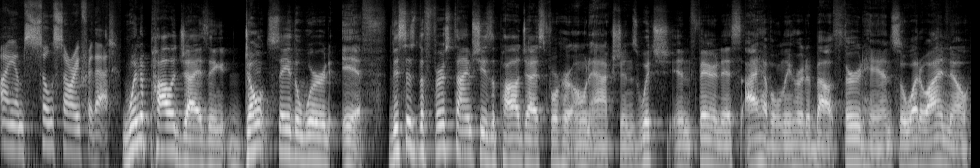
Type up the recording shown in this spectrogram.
I am so sorry for that. When apologizing, don't say the word if. This is the first time she has apologized for her own actions, which, in fairness, I have only heard about third hand, so what do I know?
